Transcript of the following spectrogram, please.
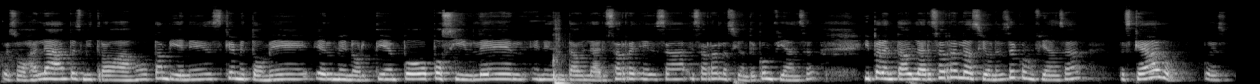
pues ojalá, pues mi trabajo también es que me tome el menor tiempo posible en, entablar esa, esa, esa, relación de confianza. Y para entablar esas relaciones de confianza, pues ¿qué hago? Pues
